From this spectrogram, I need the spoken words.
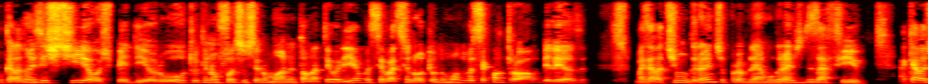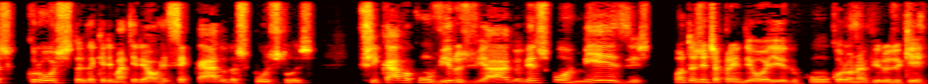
porque ela não existia hospedeiro outro que não fosse o ser humano. Então, na teoria, você vacinou todo mundo, você controla, beleza. Mas ela tinha um grande problema, um grande desafio. Aquelas crostas, aquele material ressecado das pústulas, ficava com o vírus viável, às vezes por meses. Quanta gente aprendeu aí com o coronavírus de que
